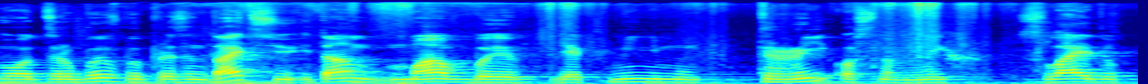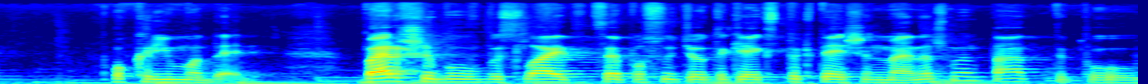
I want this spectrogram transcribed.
от зробив би презентацію, і там мав би як мінімум три основних слайди, окрім моделі. Перший був би слайд, це по суті отакий expectation management, та, типу,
